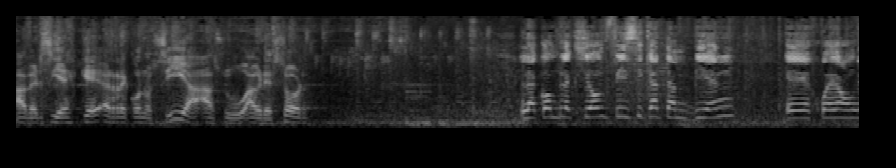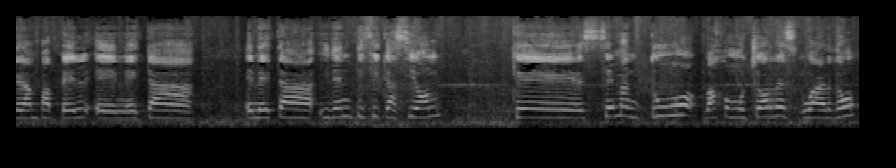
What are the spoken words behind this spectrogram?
a ver si es que reconocía a su agresor. La complexión física también eh, juega un gran papel en esta, en esta identificación que se mantuvo bajo mucho resguardo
